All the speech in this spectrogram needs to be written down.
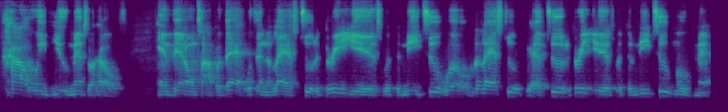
how we view mental health. And then on top of that, within the last two to three years with the Me Too, well, the last two, yeah, two to three years with the Me Too movement,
